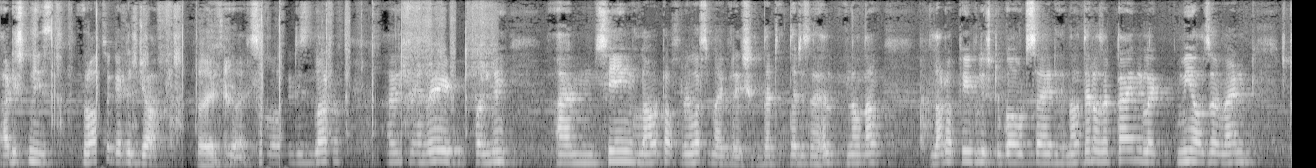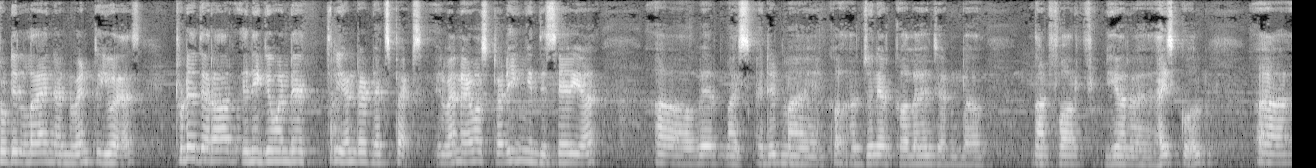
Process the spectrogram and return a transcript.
addition is you also get a job. Right. So it is a lot of. I mean, way, for me, I'm seeing a lot of reverse migration. That that is a help. You know, now a lot of people used to go outside. You know, there was a time like me also went, stood in line and went to US. Today there are any given day 300 expats. When I was studying in this area, uh, where my I did my junior college and uh, not far from here, uh, high school. Uh,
